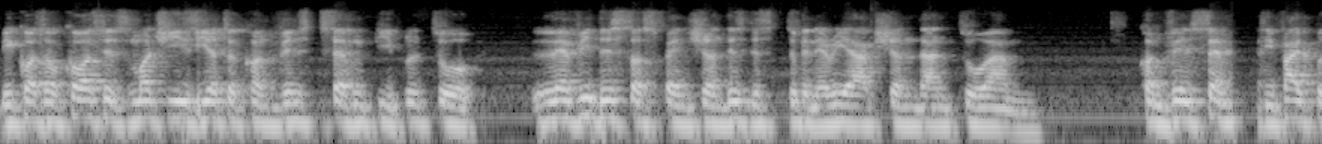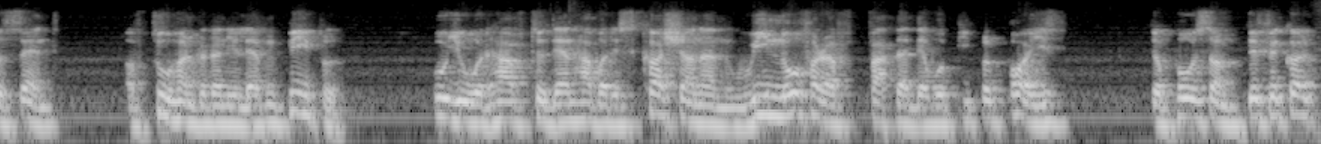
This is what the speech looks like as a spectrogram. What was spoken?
because of course it's much easier to convince seven people to levy this suspension, this disciplinary action, than to um, convince 75% of 211 people who you would have to then have a discussion. And we know for a fact that there were people poised to pose some difficult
